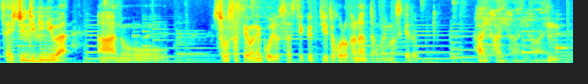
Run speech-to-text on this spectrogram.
最終的には、あの操作性をね向上させていくっていうところかなと思いますけど。はいはいはいはい。うん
